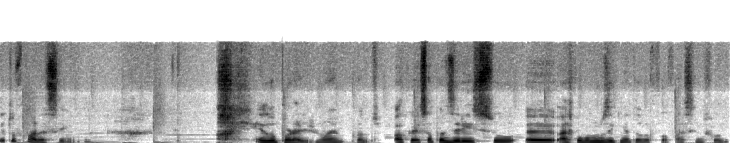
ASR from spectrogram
É eu estou a falar assim? Ai, é do aparelho, não é? Pronto. Ok, só para dizer isso, uh, acho que uma musiquinha toda fofa assim de fundo.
